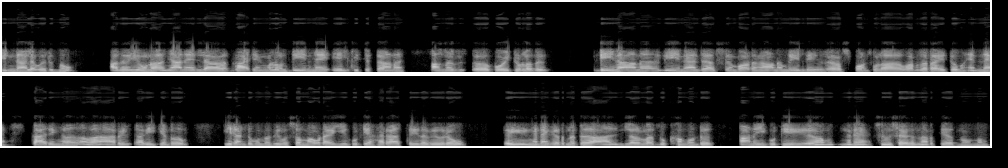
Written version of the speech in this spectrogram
പിന്നാലെ വരുന്നു. അത് ഞാൻ എല്ലാ കാര്യങ്ങളും ഡീനെ ഏൽപ്പിച്ചിട്ടാണ് അന്ന് പോയിട്ടുള്ളത്. ഡീനാണ് ഡീൻ ആൻഡ് അസിസ്റ്റന്റ് വാർഡനാണ് മെയിൻലി റെസ്പോൺസിബിൾ ഫർദറായിട്ടും എന്നെ കാര്യങ്ങൾ അറി- അറിയിക്കേണ്ടതും. ഈ രണ്ടു മൂന്ന് ദിവസം അവിടെ ഈ കുട്ടിയെ ഹരാസ് ചെയ്ത വിവരവും ഇങ്ങനെ കിടന്നിട്ട് അതിലുള്ള ദുഃഖം കൊണ്ട് ആണ് ഈ കുട്ടി ഇങ്ങനെ സൂയിസൈഡ് നടത്തിയതെന്നൊന്നും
